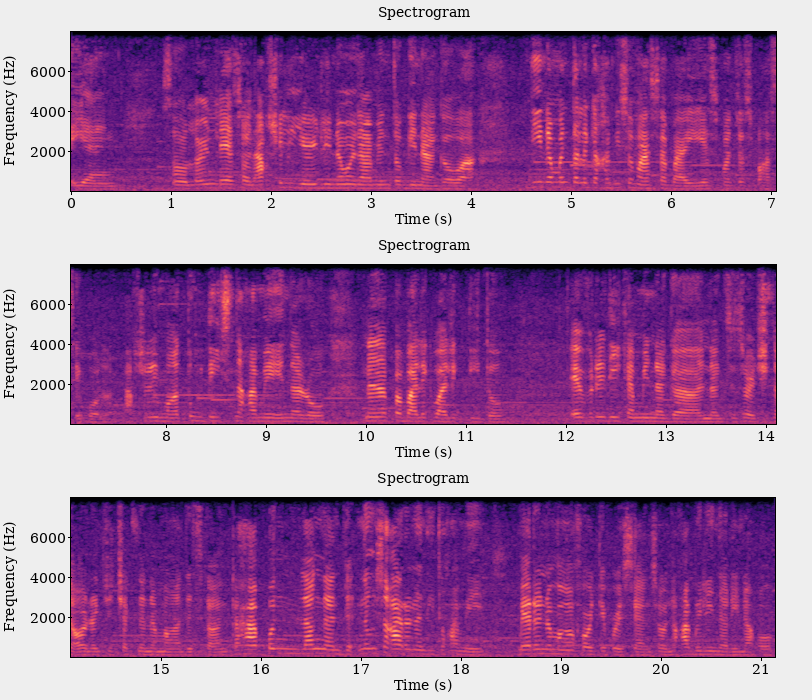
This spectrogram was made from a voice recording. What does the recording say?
Ayan. So, learn lesson. Actually, yearly naman namin to ginagawa. Hindi naman talaga kami sumasabay as much as possible. Actually, mga 2 days na kami in a row na napabalik-balik dito everyday kami nag uh, nagse-search na or nagche-check na ng mga discount. Kahapon lang na nung isang araw nandito kami, meron ng mga 40%. So nakabili na rin ako.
